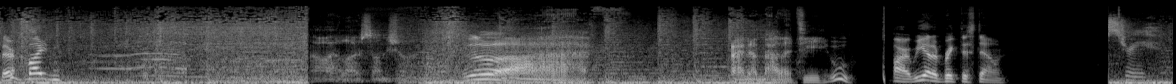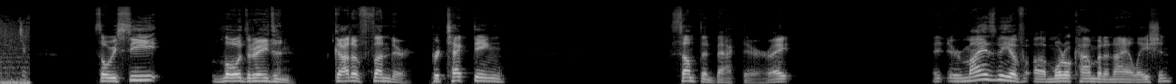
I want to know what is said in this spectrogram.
They're fighting. Oh, hello, sunshine. Ugh. Animality. Ooh. All right, we got to break this down. History, So we see Lord Raiden, God of Thunder, protecting something back there, right? It, it reminds me of uh, Mortal Kombat Annihilation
